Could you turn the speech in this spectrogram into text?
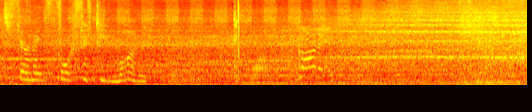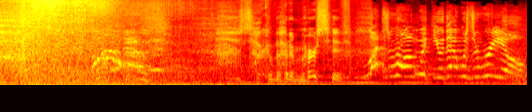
It's Fahrenheit 451. Got it! Talk about immersive. What's wrong with you? That was real.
